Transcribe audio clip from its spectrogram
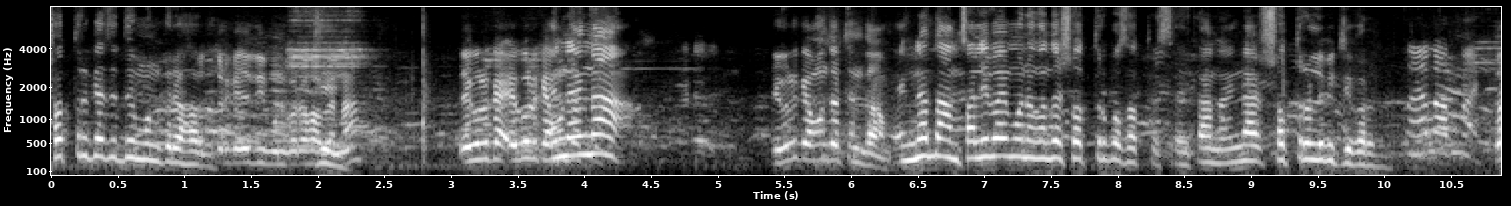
সত্তর কেজি দুই মন করে হবে। সত্তর কেজি দুই মন করে হবে না? এগুলো এগুলো কেমন না এগুলো কেমন যাচ্ছেন দাম? দাম চালি ভাই মনে করেন সত্তর পঁচাত্তর চাই তা না সত্তর হলে বিক্রি করবে। তো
